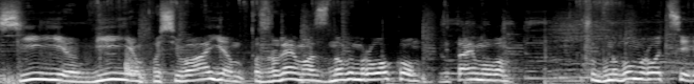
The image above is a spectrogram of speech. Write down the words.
сіємо, віємо, посіваємо. Поздравляємо вас з Новим роком. Вітаємо вам, щоб в новому році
